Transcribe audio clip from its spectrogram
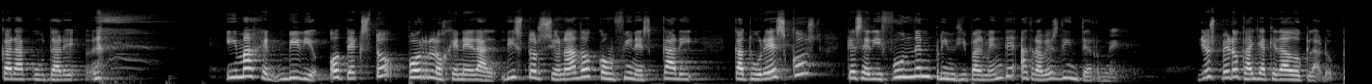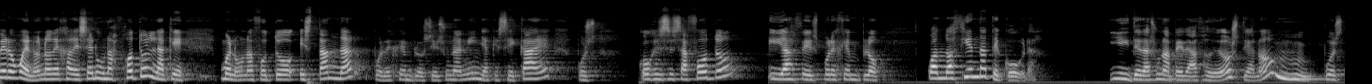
caracutare... imagen, vídeo o texto, por lo general distorsionado con fines caricaturescos que se difunden principalmente a través de Internet. Yo espero que haya quedado claro, pero bueno, no deja de ser una foto en la que, bueno, una foto estándar, por ejemplo, si es una niña que se cae, pues coges esa foto y haces, por ejemplo, cuando Hacienda te cobra y te das una pedazo de hostia, ¿no? Pues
